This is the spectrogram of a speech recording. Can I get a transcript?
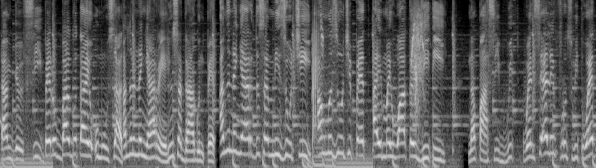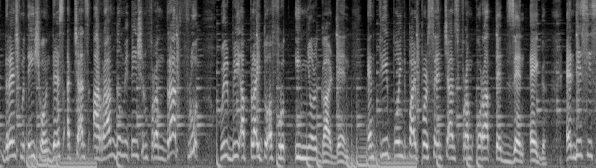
Tangle Seed. Pero bago tayo umusad, ano na nangyari dun sa Dragon Pet? Ano nangyari dun sa Mizuchi? Ang Mizuchi Pet ay may Water GT na passive with when selling fruits with wet drench mutation there's a chance a random mutation from that fruit will be applied to a fruit in your garden and 3.5% chance from corrupted zen egg and this is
